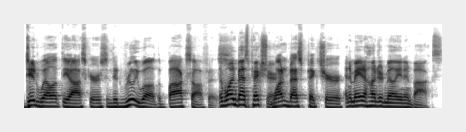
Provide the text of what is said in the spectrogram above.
did well at the Oscars, and did really well at the box office. It won Best Picture, won Best Picture. and it made 100 million in box.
